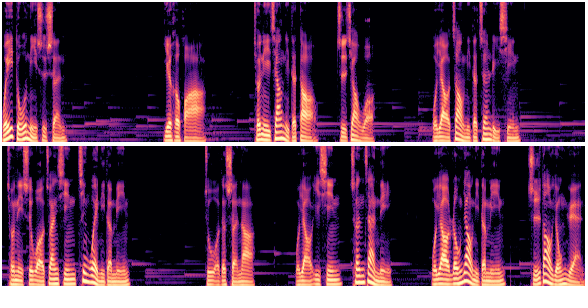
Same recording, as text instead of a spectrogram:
唯独你是神，耶和华，求你将你的道指教我，我要照你的真理行。求你使我专心敬畏你的名，主我的神啊。我要一心称赞你，我要荣耀你的名，直到永远。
